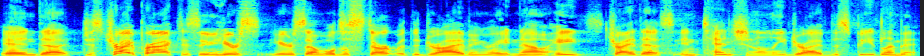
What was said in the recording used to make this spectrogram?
and uh, just try practicing. Here's, here's some. We'll just start with the driving right now. Hey, try this intentionally drive the speed limit.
